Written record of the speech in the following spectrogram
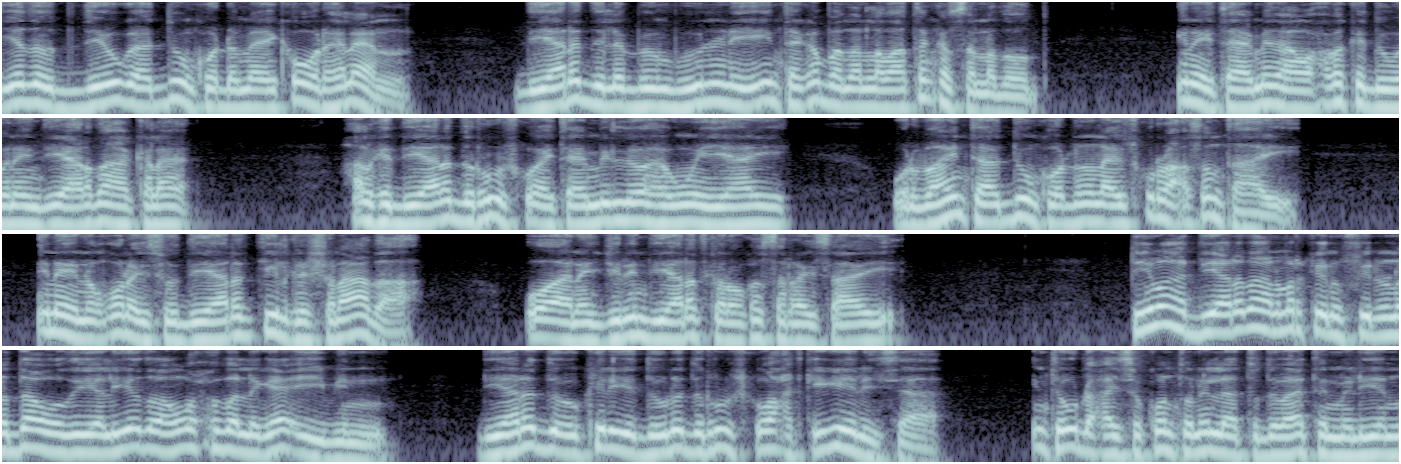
iyadoo dadayowga adduunkao dhamme ay ka war heleen. Diyaaraddii la buunbuuninayay inta ka badan labaatanka sannadood inay tahay mid aan waxba ka duwanayn diyaaradaha kale. Halka diyaaradda ruushku ay tahay mid loo hawen yahay warbaahinta adduunkao dhan ay isku raacsan tahay. Inay noqonayso diyaarad jiilka shanaad ah oo aanay jirin diyaarad kaloo ka sarraysaay. Qiimaha diyaaradahan markaynu fiirino daawadayaal iyadoo aan waxuba lagaa iibin. Diyaaradda oo keliya dowladda ruushka waxaad kaga helaysaa inta u dhexaysa konton ilaa toddobaatan milyan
